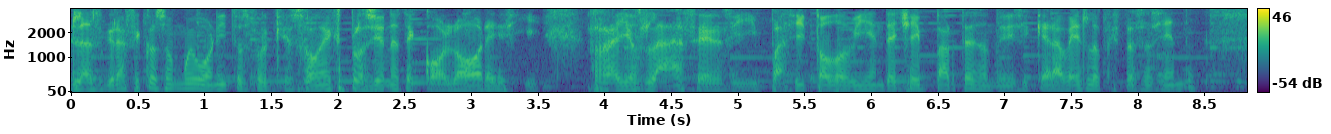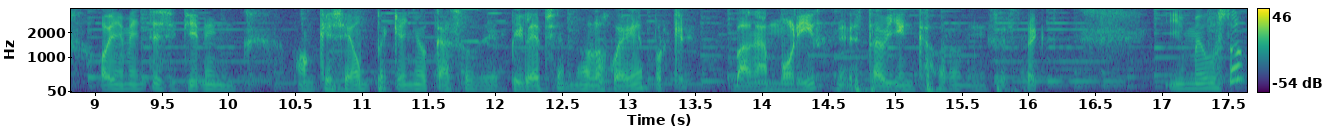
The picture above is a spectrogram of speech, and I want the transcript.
Los gráficos son muy bonitos porque son explosiones de colores y rayos láser y así todo bien. De hecho hay partes donde ni siquiera ves lo que estás haciendo. Obviamente si tienen, aunque sea un pequeño caso de epilepsia, no lo jueguen porque van a morir. Está bien cabrón en ese aspecto. Y me gustó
